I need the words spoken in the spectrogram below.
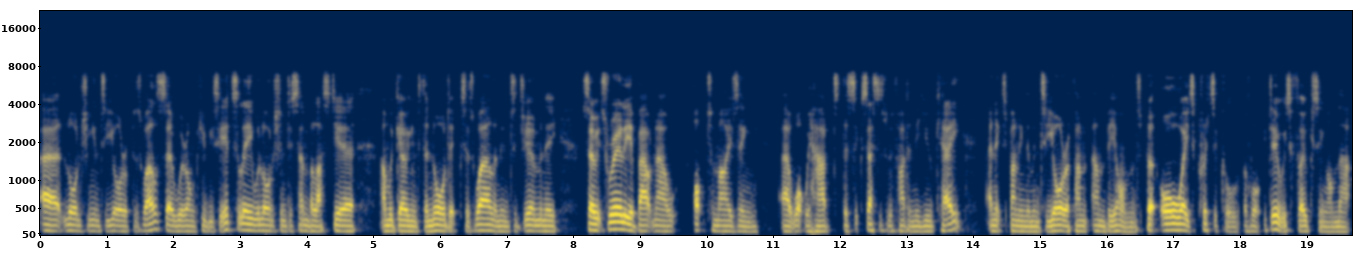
uh, launching into Europe as well. So we're on QVC Italy. We launched in December last year, and we're going into the Nordics as well and into Germany. So it's really about now optimizing uh, what we had, the successes we've had in the UK, and expanding them into Europe and, and beyond. But always critical of what we do is focusing on that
